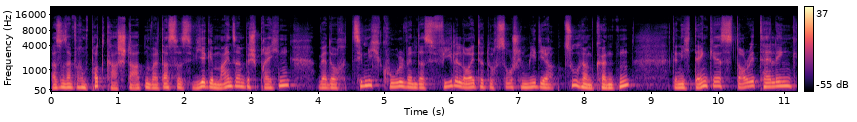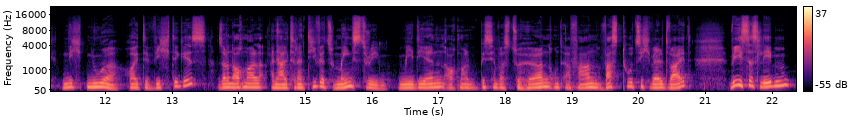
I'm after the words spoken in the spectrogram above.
lass uns einfach einen Podcast starten, weil das, was wir gemeinsam besprechen, wäre doch ziemlich cool, wenn das viele Leute durch Social Media zuhören könnten. Denn ich denke, Storytelling nicht nur heute wichtig ist, sondern auch mal eine Alternative zu Mainstream-Medien, auch mal ein bisschen was zu hören und erfahren, was tut sich weltweit. Wie ist das Leben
